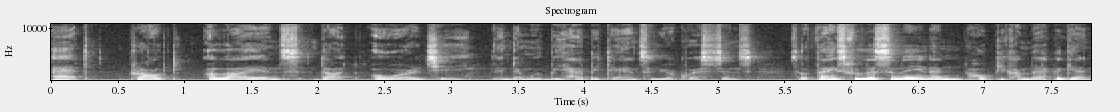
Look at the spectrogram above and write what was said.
at proutalliance.org, and then we'll be happy to answer your questions. So thanks for listening and hope you come back again.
